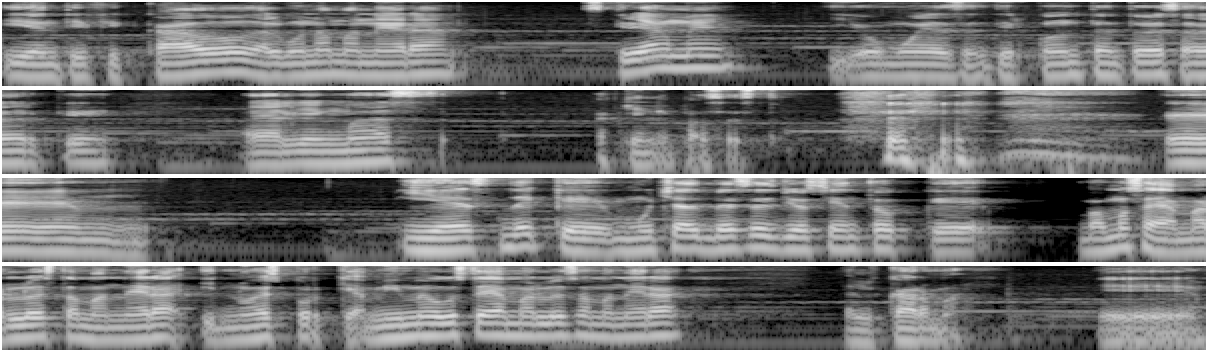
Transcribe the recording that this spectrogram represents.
identificado de alguna manera, escríbanme y yo me voy a sentir contento de saber que hay alguien más a quien le pasa esto. eh, y es de que muchas veces yo siento que, vamos a llamarlo de esta manera, y no es porque a mí me gusta llamarlo de esa manera, el karma. Eh,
